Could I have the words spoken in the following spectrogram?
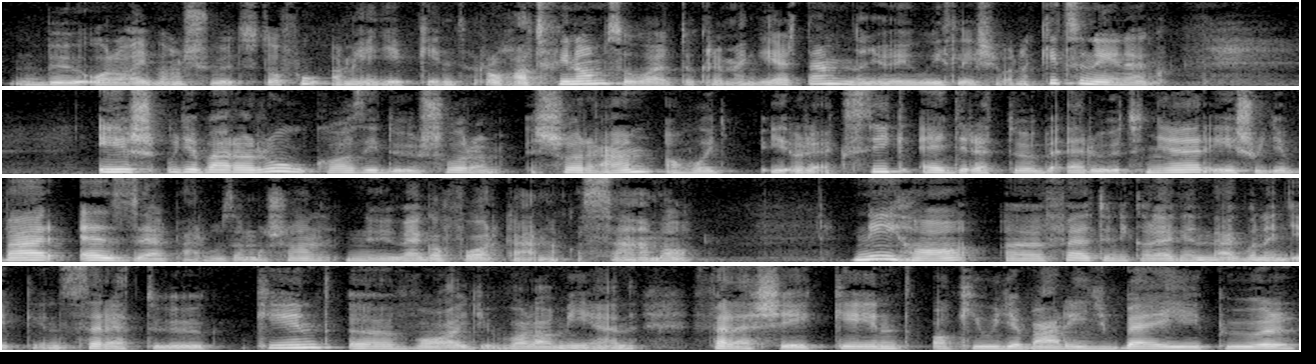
bő olajban sült tofu, ami egyébként rohadt finom, szóval tökre megértem, nagyon jó ízlése van a kicunének, és ugyebár a róka az idő során, ahogy öregszik, egyre több erőt nyer, és ugyebár ezzel párhuzamosan nő meg a farkának a száma. Néha feltűnik a legendákban egyébként szeretőként, vagy valamilyen feleségként, aki ugyebár így beépül,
